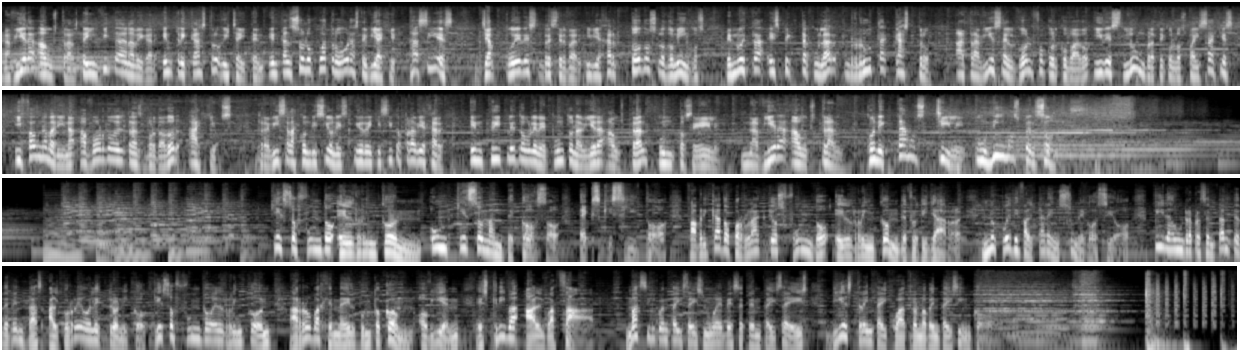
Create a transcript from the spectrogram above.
Naviera Austral te invita a navegar entre Castro y Chaitén en tan solo cuatro horas de viaje. Así es, ya puedes reservar y viajar todos los domingos en nuestra espectacular Ruta Castro. Atraviesa el Golfo Corcovado y deslúmbrate con los paisajes y fauna marina a bordo del transbordador Agios. Revisa las condiciones y requisitos para viajar en www.navieraaustral.cl. Naviera Austral Conectamos Chile, unimos personas. Queso Fundo El Rincón, un queso mantecoso, exquisito, fabricado por Lácteos Fundo El Rincón de Frutillar. No puede faltar en su negocio. Pida un representante de ventas al correo electrónico quesofundoelrincón.com o bien escriba al WhatsApp más 569 76 1034 95.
